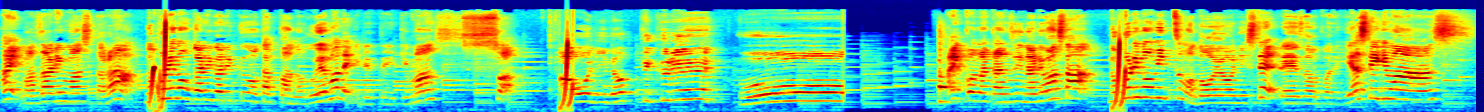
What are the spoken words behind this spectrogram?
はい混ざりましたら残りのガリガリ君をタッパーの上まで入れていきます。さあ青になってくれ。おおはいこんな感じになりました。残りの3つも同様にして冷蔵庫で冷やしていきます。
